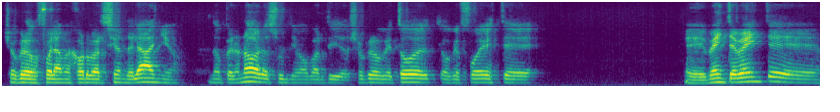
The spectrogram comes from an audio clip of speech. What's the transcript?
yo creo que fue la mejor versión del año, no, pero no los últimos partidos, yo creo que todo lo que fue este 2020, eh,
